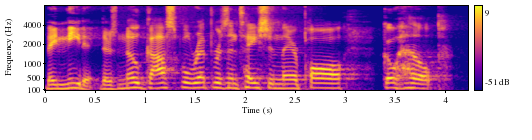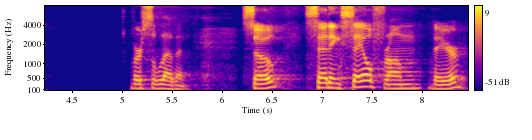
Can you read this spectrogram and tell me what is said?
They need it. There's no gospel representation there. Paul, go help. Verse 11. So, setting sail from there,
